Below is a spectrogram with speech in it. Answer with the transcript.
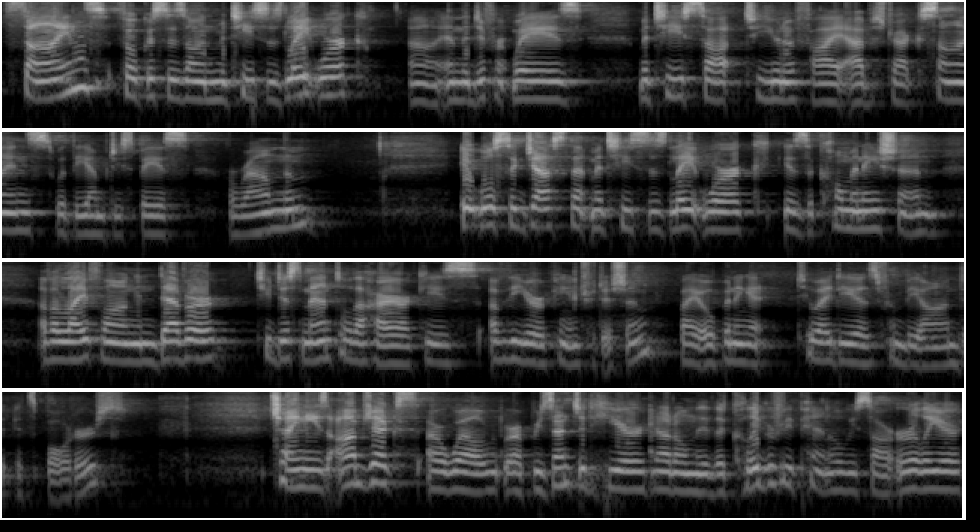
Signs, focuses on Matisse's late work uh, and the different ways Matisse sought to unify abstract signs with the empty space around them. It will suggest that Matisse's late work is a culmination of a lifelong endeavor to dismantle the hierarchies of the European tradition by opening it to ideas from beyond its borders. Chinese objects are well represented here, not only the calligraphy panel we saw earlier,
